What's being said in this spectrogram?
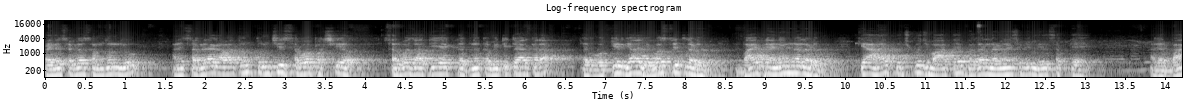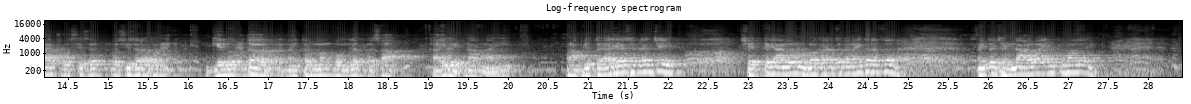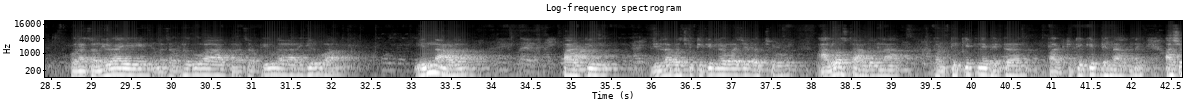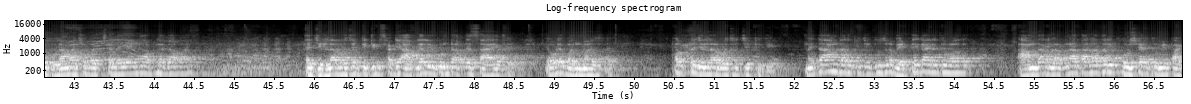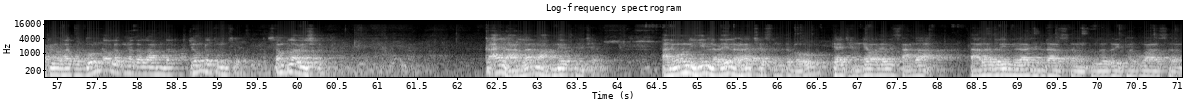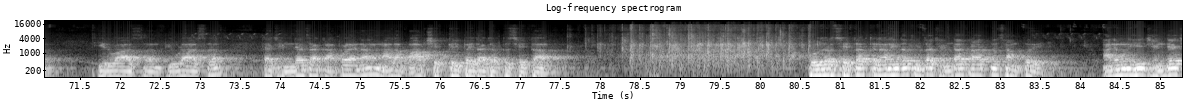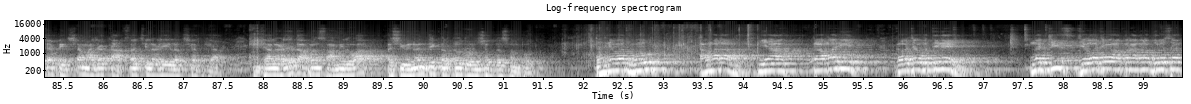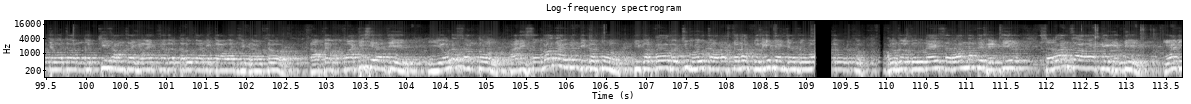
पहिले सगळं समजून घेऊ. आणि सगळ्या गावातून तुमची सर्व पक्षीय सर्व जातीय एक तज्ञ कमिटी तयार करा. त्यात वकील घ्या व्यवस्थित लढू. बाय प्लॅनिंग न लढू. क्या है कुछ कुछ बातें बगैर लड़ने से भी मिल सकते हैं. अगर बाय प्रोसिजर प्रोसिजर आपण गेलो तर नाहीतर मग बोंबलत बसा. काही भेटणार नाही. पण आपली तयारी आहे सगळ्यांची. शेतकरी आंदोलन उभं करायचं का नाही करायचं? नाही तर झेंडा आळवा येईल तुम्हाला. कोणाचा निळा येईल कोणाचा भगवा कोणाचा पिवळा हिरवा. येईन ना आळ. पार्टी जिल्हा परिषद तिकीट लढवायचे बच्चू. आलो असतो आंदोलनात पण तिकीट नाही भेटन पार्टी तिकीट देणार नाही. असे गुलामाचे बच्चे लई ना आपल्या गावात. त्या जिल्हा परिषद तिकीटसाठी आपल्याला विकून टाकते सहायचे एवढे बदमाश फक्त जिल्हा परिषदची तिकीट. नाही तर आमदार आमदारकीची दुसरं भेटते काय रे तुम्हाला? आमदार लग्नात आला तरी खुश आहे तुम्ही पाठीवर हात दोन डाव लग्नात आला आमदार. जमलं तुमचं. संपला विषय. काय लहान लहान मागण्या आहेत तुमच्या? आणि म्हणून ही लढाई लढायची असेल तर भाऊ त्या झेंड्यावाल्याला सांगा. ताला जरी निळा झेंडा असन तुझा जरी भगवा असन हिरवा असन पिवळा असन त्या झेंड्याचा कापड आहे ना मला बाप शेतकरी पैदा करतो शेतात. तो जर शेतात केला नाही तर तुमचा झेंडाच राहत नाही सांगतोय. आणि म्हणून ही झेंड्याच्या पेक्षा माझ्या कापसाची लढाई लक्षात घ्या. त्या लढाईत आपण सामील व्हा अशी विनंती करतो दोन शब्द संपवतो. धन्यवाद भाऊ. आम्हाला या कामारी गावच्या वतीने नक्कीच जेव्हा जेव्हा आपण आम्हाला बोलवसाल तेव्हा तेव्हा नक्कीच आमचा हिमायतनगर तालुका आणि कामाचे ग्रामसेवक आपल्या पाठीशी राहतील. एवढं सांगतो आणि सर्वांना विनंती करतो की कृपया बच्चू भाऊ जात असताना कोणीही त्यांच्या जवळ गोंधळ करू नये सर्वांना ते भेटतील सर्वांचा आवाज ते घेतील. या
